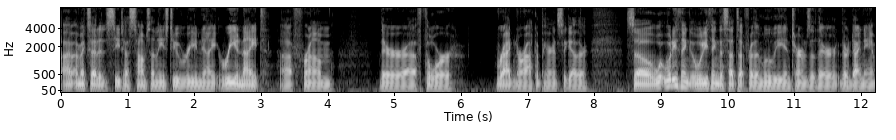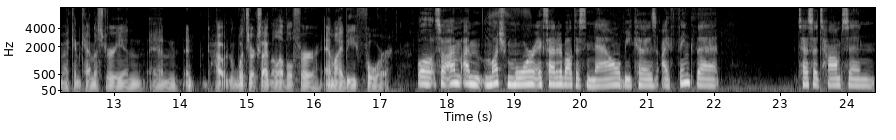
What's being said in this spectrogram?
I'm, I'm excited to see Tess Thompson. and These two reunite reunite uh, from their uh, Thor Ragnarok appearance together. So, what, what do you think? What do you think this sets up for the movie in terms of their, their dynamic and chemistry and and and how? What's your excitement level for MIB four? Well, so I'm I'm much more excited about this now because I think that Tessa Thompson,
